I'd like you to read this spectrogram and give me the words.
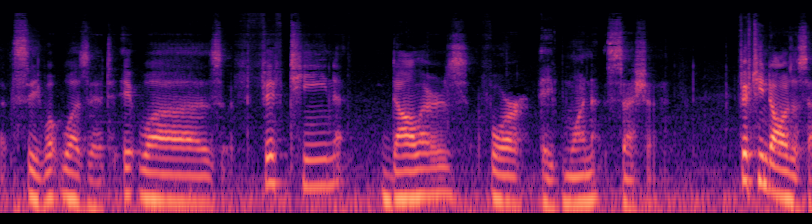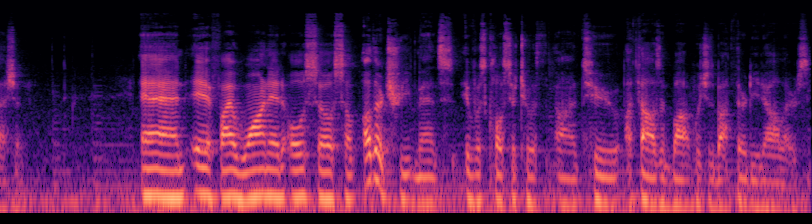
let's see, what was it? It was $15 for a one session. $15 a session. And if I wanted also some other treatments, it was closer to uh, to a thousand baht, which is about thirty dollars.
